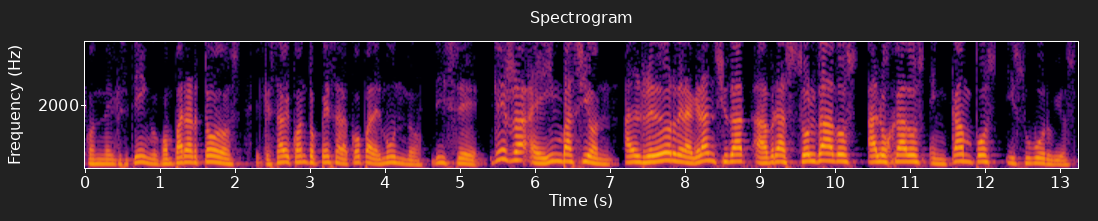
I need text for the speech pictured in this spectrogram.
con el que se tienen que comparar todos el que sabe cuánto pesa la Copa del Mundo. Dice, guerra e invasión. Alrededor de la gran ciudad habrá soldados alojados en campos y suburbios.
